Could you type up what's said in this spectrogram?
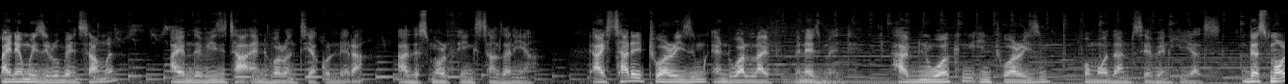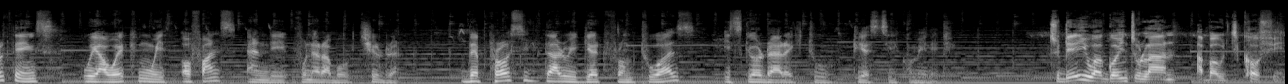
My name is Ruben Samuel. I am the visitor and volunteer coordinator at the Small Things Tanzania. I studied tourism and wildlife management. I have been working in tourism for more than seven years. The Small Things, we are working with orphans and the vulnerable children. The proceeds that we get from tours is go direct to TST community. Today you are going to learn about coffee.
